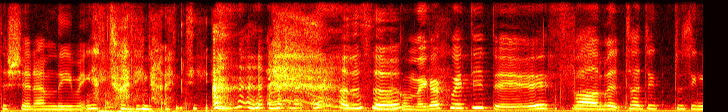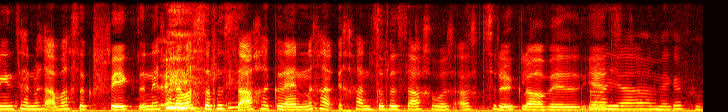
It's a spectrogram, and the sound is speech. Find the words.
the shit I'm leaving in 2019. Oder Oh so. Gott, mega gute Idee. Voll, weil 2019 hat mich einfach so gefickt und ich habe einfach so viele Sachen gelernt. Ich habe, ich habe so viele Sachen, die ich auch zurücklassen will jetzt. Ah ja, mega cool.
